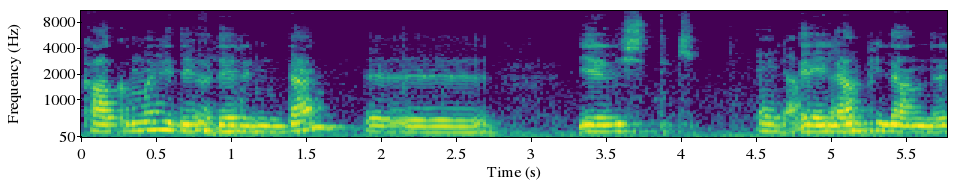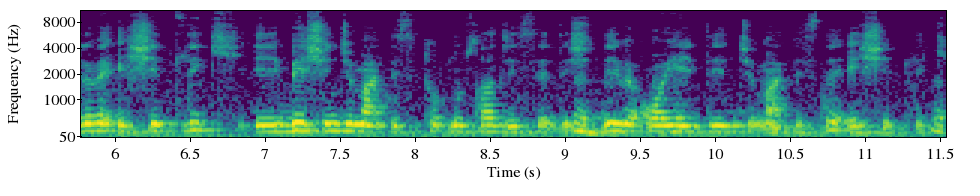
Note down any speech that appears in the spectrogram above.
kalkınma hedeflerinden e, yerleştik Eylem. eylem planları ve eşitlik 5. maddesi toplumsal cinsiyet eşitliği ve 17. maddesi de eşitlik. Hı hı.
